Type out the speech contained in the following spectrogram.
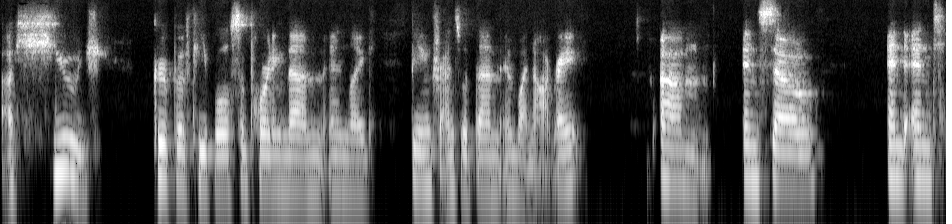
a huge group of people supporting them and like being friends with them and whatnot right? Um and so and and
